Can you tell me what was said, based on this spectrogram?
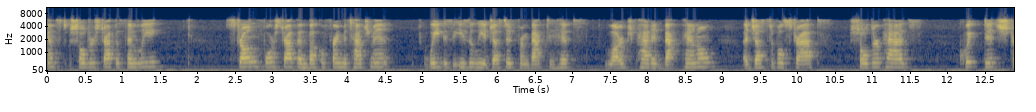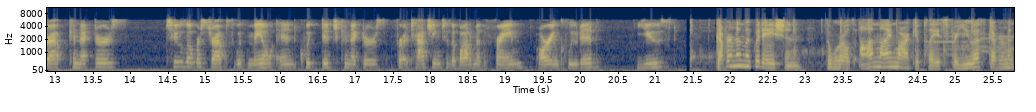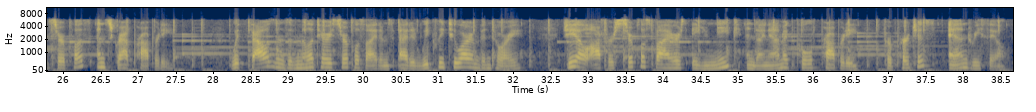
Advanced shoulder strap assembly, strong four-strap and buckle frame attachment, weight is easily adjusted from back to hips, large padded back panel, adjustable straps, shoulder pads, quick ditch strap connectors, two lower straps with male end quick ditch connectors for attaching to the bottom of the frame are included, used. Government Liquidation, the world's online marketplace for U.S. government surplus and scrap property. With thousands of military surplus items added weekly to our inventory, GL offers surplus buyers a unique and dynamic pool of property for purchase and resale.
